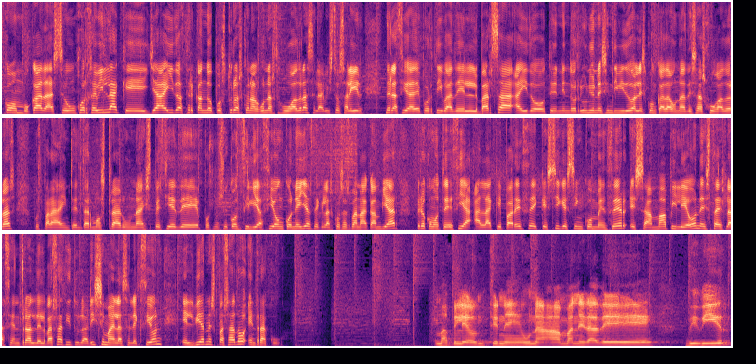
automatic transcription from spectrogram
convocadas. Según Jorge Bilda, que ya ha ido acercando posturas con algunas jugadoras, se la ha visto salir de la ciudad deportiva del Barça, ha ido teniendo reuniones individuales con cada una de esas jugadoras, pues para intentar mostrar una especie de, pues no sé, conciliación con ellas, de que las cosas van a cambiar. Pero como te decía, a la que parece que sigue sin convencer es a Mapi León. Esta es la central del Barça, titularísima en la selección. El viernes pasado en Raku. Mapileón tiene una manera de vivir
